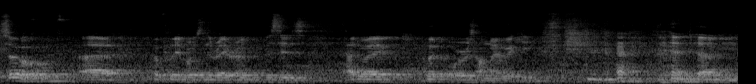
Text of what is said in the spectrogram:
so uh, hopefully everyone's in the right room. This is how do I put ORES on my wiki? and um,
